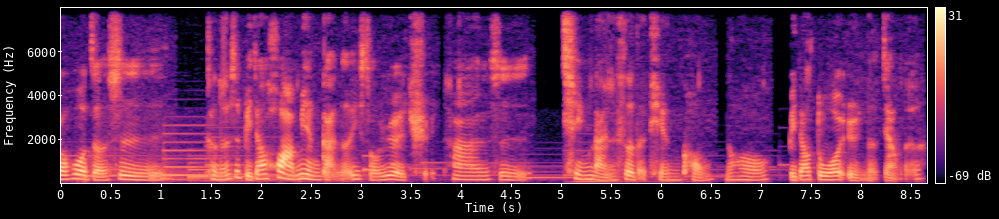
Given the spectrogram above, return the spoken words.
又或者是可能是比较画面感的一首乐曲，它是青蓝色的天空，然后比较多云的这样的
